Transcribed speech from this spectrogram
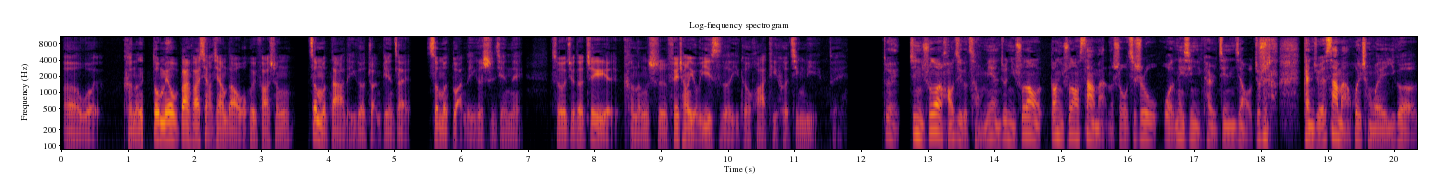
呃，我可能都没有办法想象到我会发生这么大的一个转变在这么短的一个时间内，所以我觉得这也可能是非常有意思的一个话题和经历，对。对，其实你说到好几个层面，就你说到当你说到萨满的时候，其实我内心已经开始尖叫，就是 感觉萨满会成为一个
